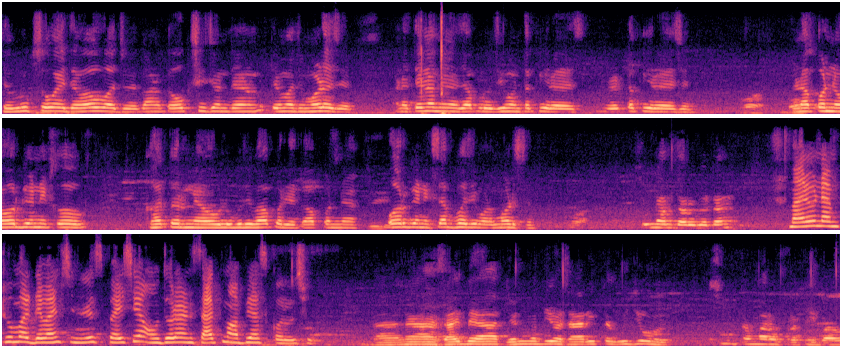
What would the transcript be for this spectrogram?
જે વૃક્ષો હોય તે વાવવા જોઈએ કારણ કે ઓક્સિજન તેમાંથી મળે છે અને તેનાથી જ આપણું જીવન ટકી રહે છે ટકી રહે છે. અને આપણને ઓર્ગેનિક ખાતર ને ઓલું બધું વાપરીએ તો આપણને ઓર્ગેનિક શાકભાજી પણ મળશે. શું નામ તારું બેટા? મારું નામ ઠુમર દેવાંશ નરેશભાઈ છે. હું ધોરણ સાતમાં અભ્યાસ કરું છું. અને આ સાહેબે આ જન્મદિવસ આ રીતે ઉજવ્યો શું તમારો પ્રતિભાવ?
